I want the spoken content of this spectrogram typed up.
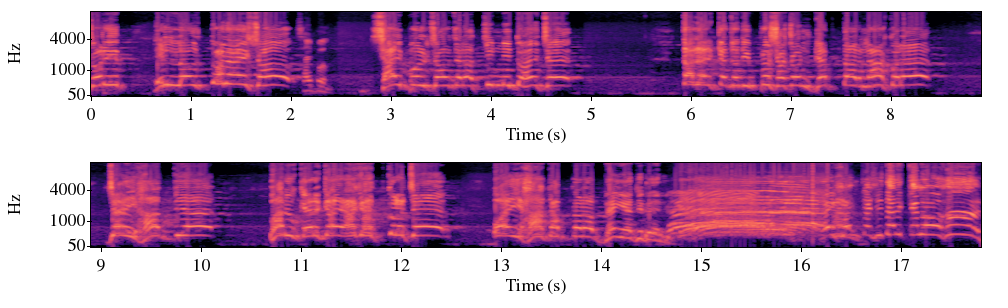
শরীফ হিল্লোল তনাই সহ সাইফুল। সহ যারা চিহ্নিত হয়েছে তাদেরকে যদি প্রশাসন গ্রেপ্তার না করে যেই হাত দিয়ে ফারুকের গায়ে আঘাত করেছে ওই হাত আপনারা ভেঙে দিবেন। সন্ত্রাসীদের কালো হাত।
